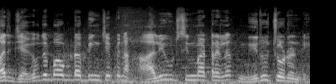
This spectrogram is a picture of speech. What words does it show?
మరి జగపతి బాబు డబ్బింగ్ చెప్పిన హాలీవుడ్ సినిమా ట్రైలర్ మీరు చూడండి.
